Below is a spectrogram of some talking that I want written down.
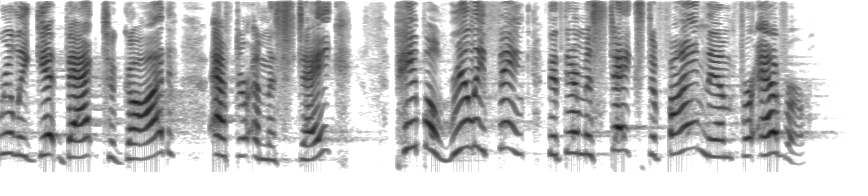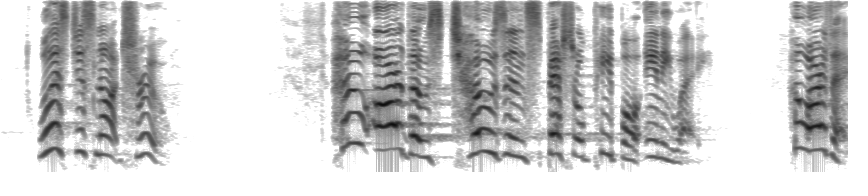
really get back to God after a mistake? People really think that their mistakes define them forever. Well, it's just not true. Who are those chosen special people anyway? Who are they?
